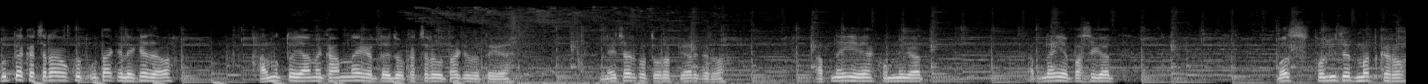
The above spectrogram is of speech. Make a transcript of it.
खुद का कचरा को खुद उठा के लेके जाओ। हम तो यहाँ में काम नहीं करते, जो कचरा उठा के देते हैं नेचर को थोड़ा प्यार करो। अपना ही है कुमनीगत अपना ही है पासीगत बस पोल्यूटेड मत करो,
